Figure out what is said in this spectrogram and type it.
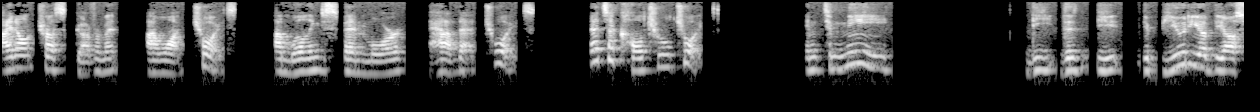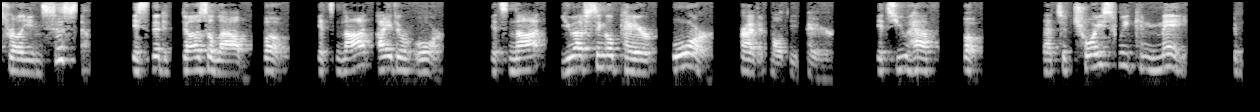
I don't trust government, I want choice, I'm willing to spend more to have that choice. That's a cultural choice. And to me, the, the, the, the beauty of the Australian system is that it does allow both. It's not either or. It's not you have single payer or private multi payer. It's you have both. That's a choice we can make to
